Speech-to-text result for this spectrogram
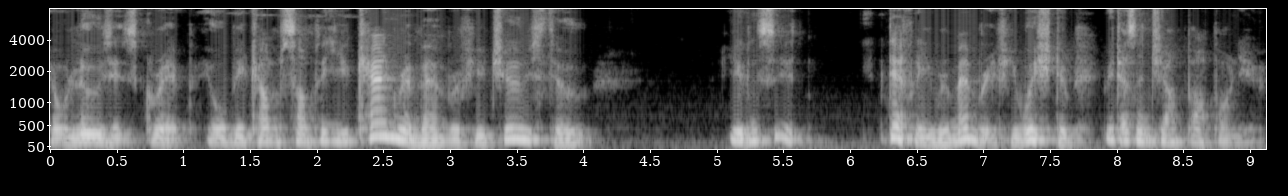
it will lose its grip. It will become something you can remember if you choose to. You can, it, definitely remember if you wish to, but it doesn't jump up on you.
